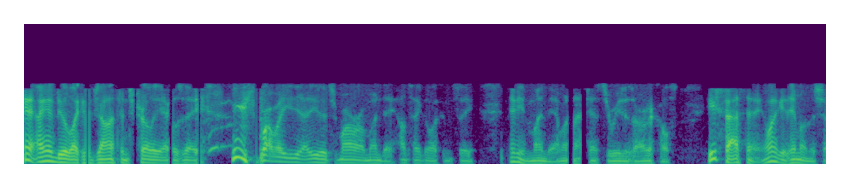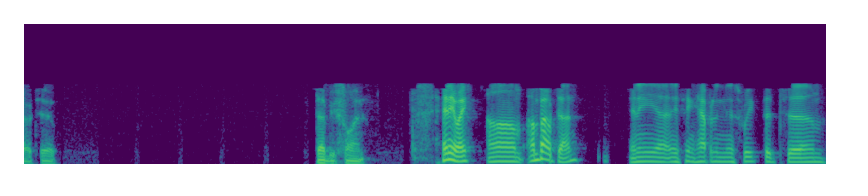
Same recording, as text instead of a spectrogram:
Yeah, I'm going to do like a Jonathan Turley expose. probably uh, either tomorrow or Monday. I'll take a look and see. Maybe Monday. I want to have a chance to read his articles. He's fascinating. I want to get him on the show too. That'd be fun. Anyway, um, I'm about done. Any uh, anything happening this week that um,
